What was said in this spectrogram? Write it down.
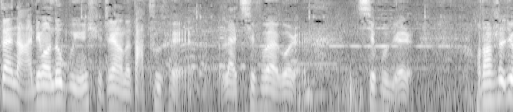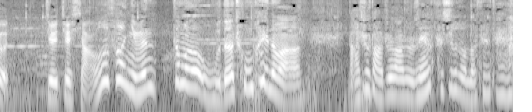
在哪个地方都不允许这样的大粗腿来欺负外国人，欺负别人。我当时就。就就想，我操，你们这么武德充沛的吗？打住打住打住，人家可是个老太太啊。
